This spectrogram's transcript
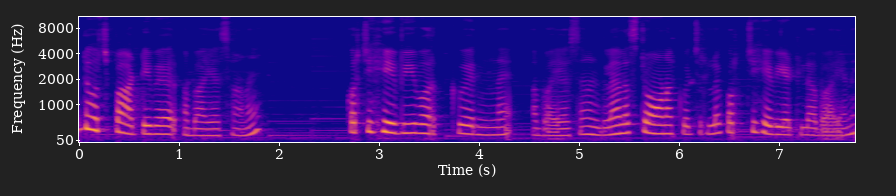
ഇത് കുറച്ച് പാർട്ടി വെയർ അബായാസാണ് കുറച്ച് ഹെവി വർക്ക് വരുന്ന അബായാസാണ് ഉണ്ടല്ലോ നല്ല സ്റ്റോണൊക്കെ വെച്ചിട്ടുള്ള കുറച്ച് ഹെവി ആയിട്ടുള്ള അബായാണ്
